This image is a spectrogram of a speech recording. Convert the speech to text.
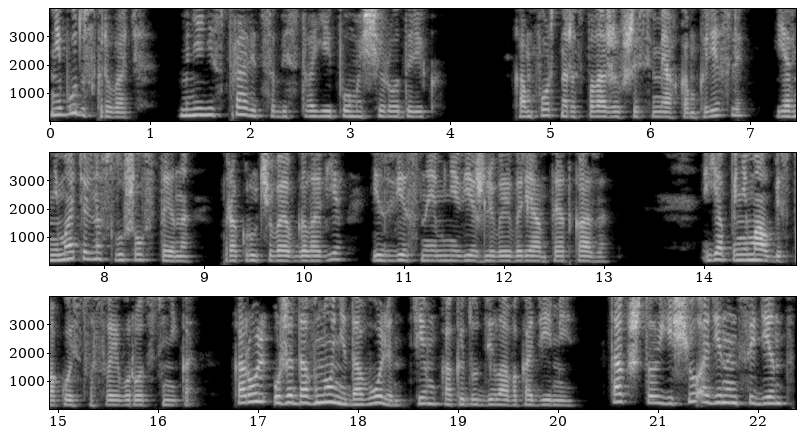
Не буду скрывать. Мне не справиться без твоей помощи, Родерик. Комфортно расположившись в мягком кресле, я внимательно слушал Стена, прокручивая в голове известные мне вежливые варианты отказа. Я понимал беспокойство своего родственника. Король уже давно недоволен тем, как идут дела в Академии. Так что еще один инцидент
